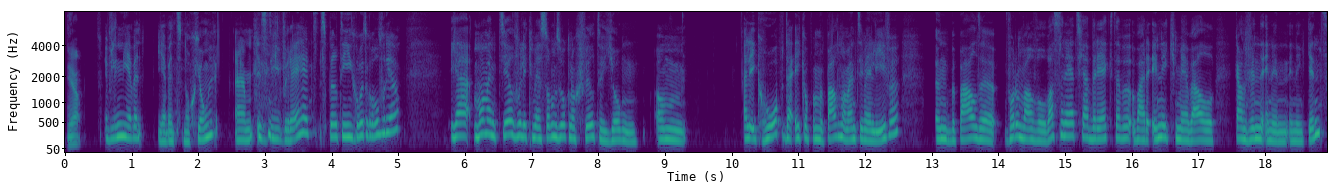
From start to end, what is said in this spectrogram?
ja. Evelien, jij bent, jij bent nog jonger. Ehm, is die vrijheid, speelt die een grote rol voor jou? Ja, momenteel voel ik mij soms ook nog veel te jong. Om... Ik hoop dat ik op een bepaald moment in mijn leven een bepaalde vorm van volwassenheid ga bereikt hebben waarin ik mij wel kan vinden in een, in een kind.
